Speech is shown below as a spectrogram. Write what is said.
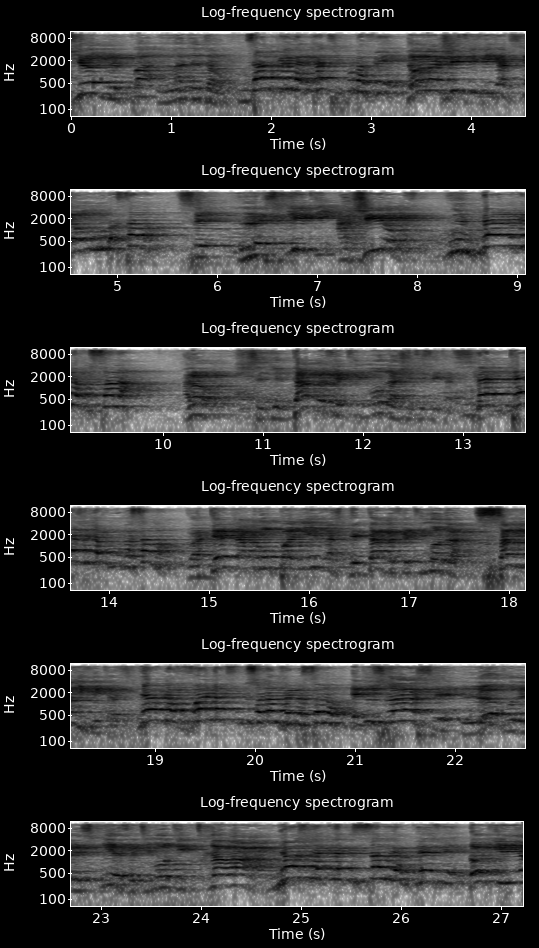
Dieu n'est pas là-dedans. Dans la justification, c'est l'esprit qui agit en vous. Alors, cette étape, effectivement, de la justification, doit être accompagnée de l'étape, effectivement, de la sanctification. Et tout cela, c'est l'œuvre de l'esprit, effectivement, qui travaille. Donc, il y a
